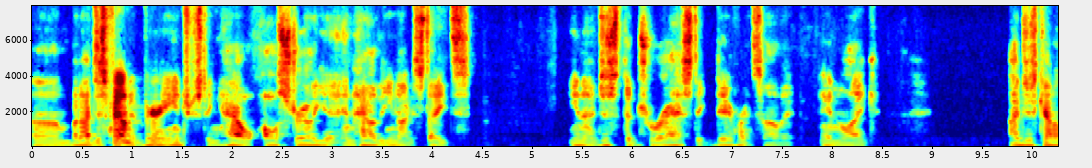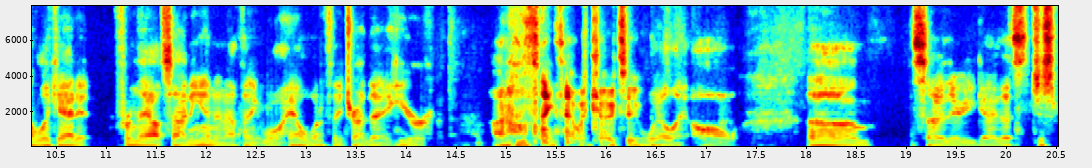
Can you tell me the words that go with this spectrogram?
Um, but I just found it very interesting how Australia and how the United States, you know, just the drastic difference of it. And like, I just kind of look at it from the outside in and I think, well, hell, what if they tried that here? I don't think that would go too well at all. Um, so there you go. That's just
